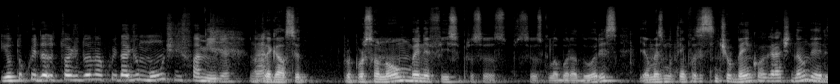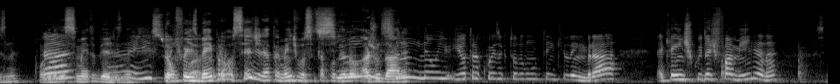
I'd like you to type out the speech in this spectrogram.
E eu tô, cuidando, tô ajudando a cuidar de um monte de família. Né? Legal, você proporcionou um benefício para os seus, seus colaboradores e ao mesmo tempo você se sentiu bem com a gratidão deles, né? Com o é, agradecimento deles, é né? Isso, então fez bem para você diretamente, você está podendo ajudar, sim, né? Não, e, e, outra coisa que todo mundo tem que lembrar é que a gente cuida de família, né? Sim.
